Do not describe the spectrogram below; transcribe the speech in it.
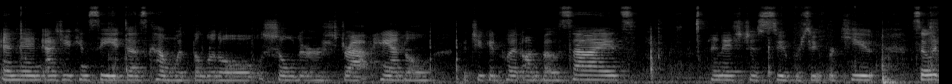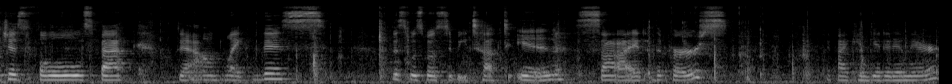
And then as you can see, it does come with the little shoulder strap handle that you can put on both sides. And it's just super, super cute. So it just folds back down like this. This was supposed to be tucked inside the purse, if I can get it in there.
